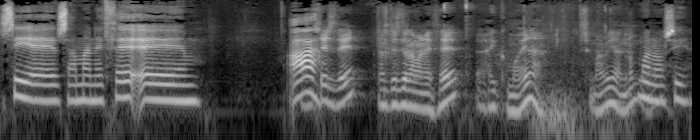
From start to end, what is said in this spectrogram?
Sí, es Amanecer... eh, Ah, Antes de, antes del amanecer, ay, ¿cómo era? Se me olvida el nombre. bueno, sí.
